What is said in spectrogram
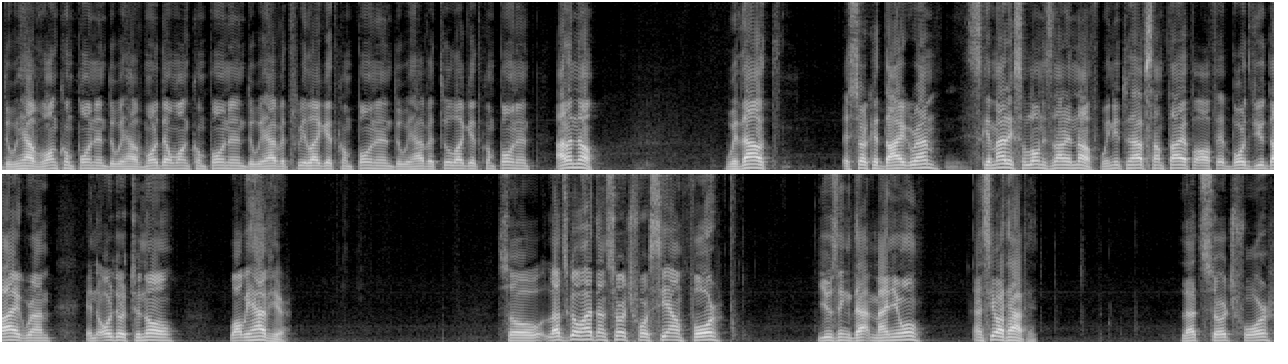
Do we have one component? Do we have more than one component? Do we have a three-legged component? Do we have a two-legged component? I don't know. Without a circuit diagram, schematics alone is not enough. We need to have some type of a board view diagram in order to know what we have here. So let's go ahead and search for CM4 using that manual and see what happens. Let's search for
